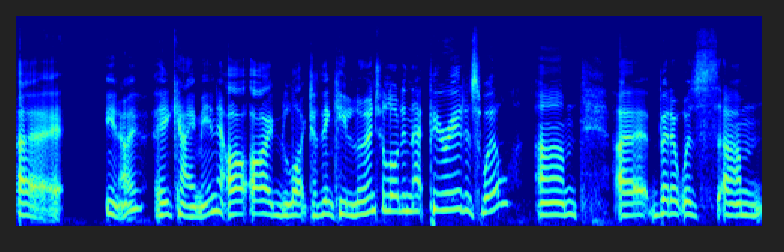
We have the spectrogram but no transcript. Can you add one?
uh, you know, he came in. I, would like to think he learnt a lot in that period as well. Um, uh, but it was um,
